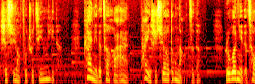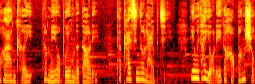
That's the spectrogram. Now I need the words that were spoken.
是需要付出精力的，看你的策划案，他也是需要动脑子的。如果你的策划案可以，他没有不用的道理，他开心都来不及，因为他有了一个好帮手。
